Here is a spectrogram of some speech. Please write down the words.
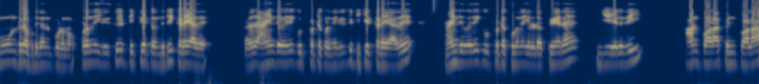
மூன்று அப்படிதான் போடணும். குழந்தைகளுக்கு டிக்கெட் வந்துட்டு கிடையாது. அதாவது ஐந்து வயதுக்கு உட்பட்ட குழந்தைகளுக்கு டிக்கெட் கிடையாது. ஐந்து வயதுக்கு உட்பட்ட குழந்தைகளோட பேரை இங்கே எழுதி ஆண் பாலா பெண் பாலா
